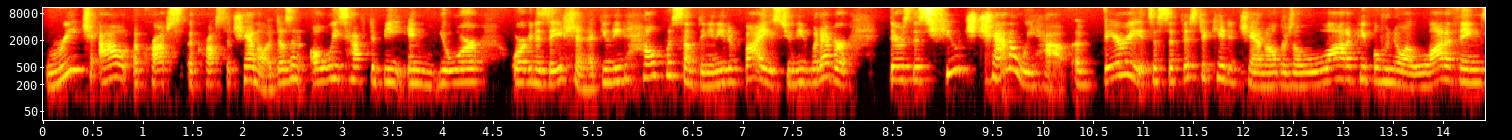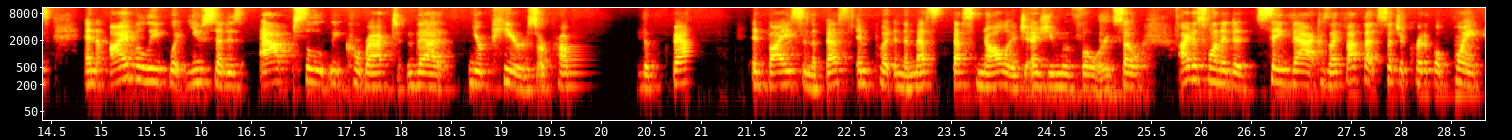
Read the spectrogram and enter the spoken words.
Reach out across across the channel. It doesn't always have to be in your organization. If you need help with something, you need advice, you need whatever. There's this huge channel we have. A very it's a sophisticated channel. There's a lot of people who know a lot of things, and I believe what you said is absolutely correct. That your peers are probably the best advice and the best input and the best best knowledge as you move forward. So I just wanted to say that because I thought that's such a critical point.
